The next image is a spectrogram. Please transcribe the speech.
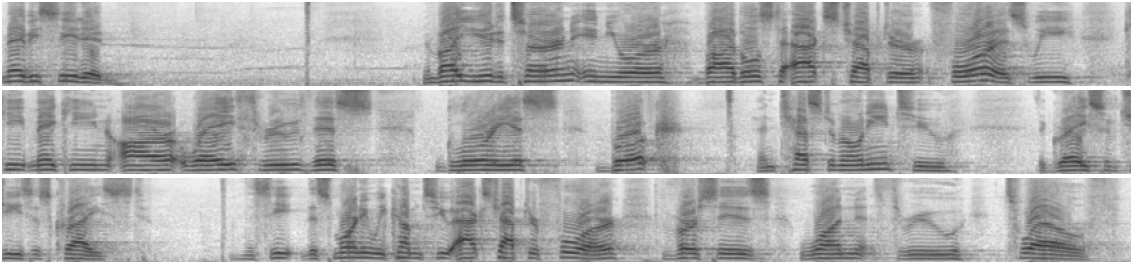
may be seated. I invite you to turn in your Bibles to Acts chapter 4 as we keep making our way through this glorious book and testimony to the grace of Jesus Christ. This, this morning we come to Acts chapter 4, verses 1 through 12.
